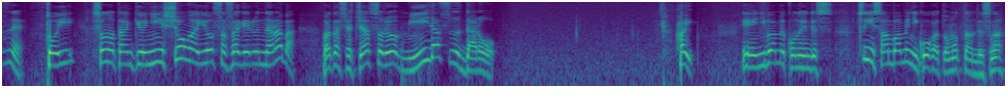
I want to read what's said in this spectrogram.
尋ね、問い、その探求に生涯を捧げるならば、私たちはそれを見出すだろう。はい。えー、2番目この辺です。次3番目に行こうかと思ったんですが、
